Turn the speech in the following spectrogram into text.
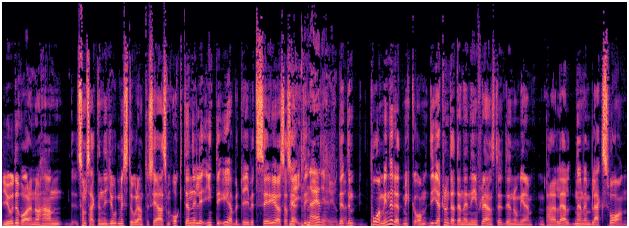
Jo, det var den. Och han, som sagt, den är gjord med stor entusiasm. Och den är inte överdrivet seriös. Alltså, Nej. det- Nej, det är det ju inte. Den, den påminner rätt mycket om, jag tror inte att den är en influens, det, är nog mer en, en parallell, nämligen Black Swan.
